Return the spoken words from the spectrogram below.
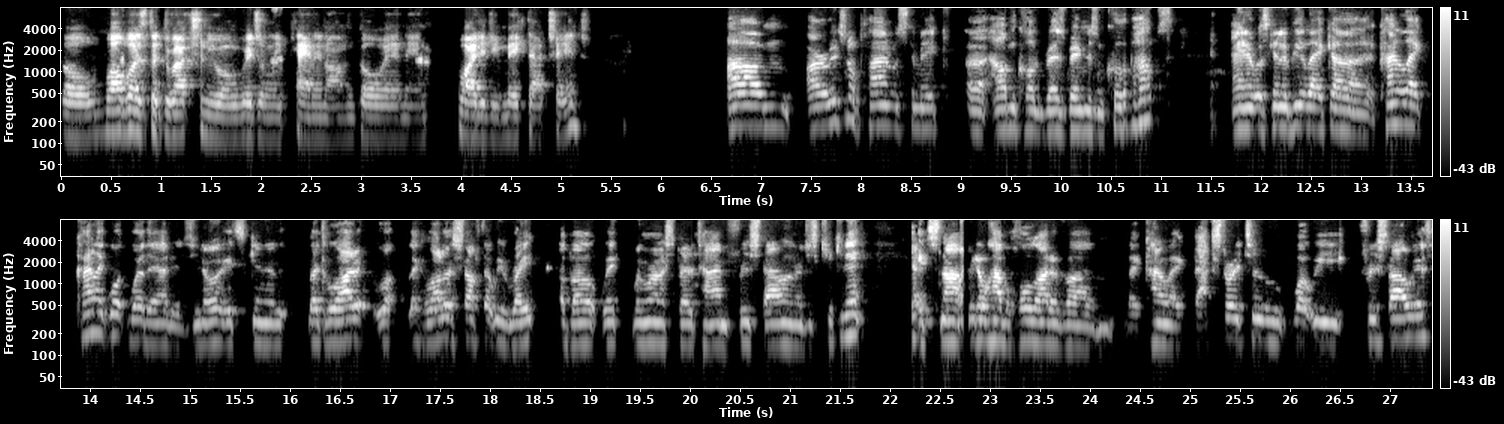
So, what was the direction you were originally planning on going, and why did you make that change? Um, our original plan was to make an album called Res Bangers and Cool Pops, and it was gonna be like uh kind of like kind of like what where that is, you know. It's gonna like a lot of like a lot of the stuff that we write about when, when we're on our spare time, freestyling or just kicking it. It's not we don't have a whole lot of um like kind of like backstory to what we freestyle with,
